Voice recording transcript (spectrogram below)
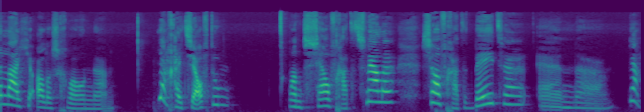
En laat je alles gewoon, uh, ja, ga je het zelf doen. Want zelf gaat het sneller, zelf gaat het beter. En uh, ja,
